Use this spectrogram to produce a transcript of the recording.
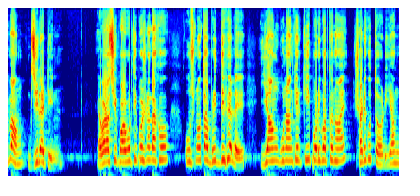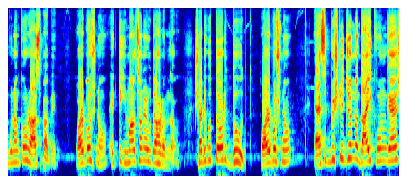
এবং জিলেটিন। এবার আসছি পরবর্তী প্রশ্ন দেখো। উষ্ণতা বৃদ্ধি পেলে ইয়ং গুণাঙ্কের কি পরিবর্তন হয়? সঠিক উত্তর, ইয়ং গুণাঙ্ক হ্রাস পাবে। পরের প্রশ্ন, একটি ইমালসনের উদাহরণ দাও। সঠিক উত্তর, দুধ। পরের প্রশ্ন, অ্যাসিড বৃষ্টির জন্য দায়ী কোন গ্যাস?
